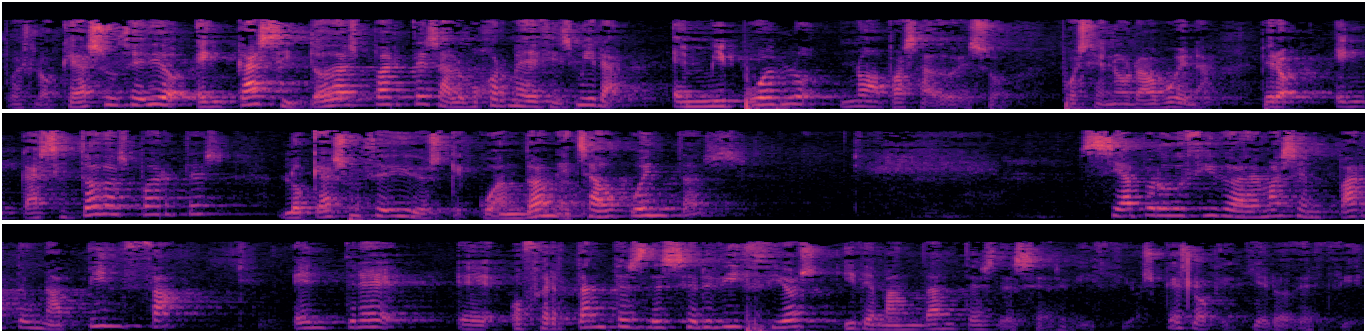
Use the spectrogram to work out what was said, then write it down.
Pues lo que ha sucedido en casi todas partes, a lo mejor me decís, mira, en mi pueblo no ha pasado eso. Pues enhorabuena. Pero en casi todas partes lo que ha sucedido es que cuando han echado cuentas, se ha producido además en parte una pinza entre eh, ofertantes de servicios y demandantes de servicios. ¿Qué es lo que quiero decir?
